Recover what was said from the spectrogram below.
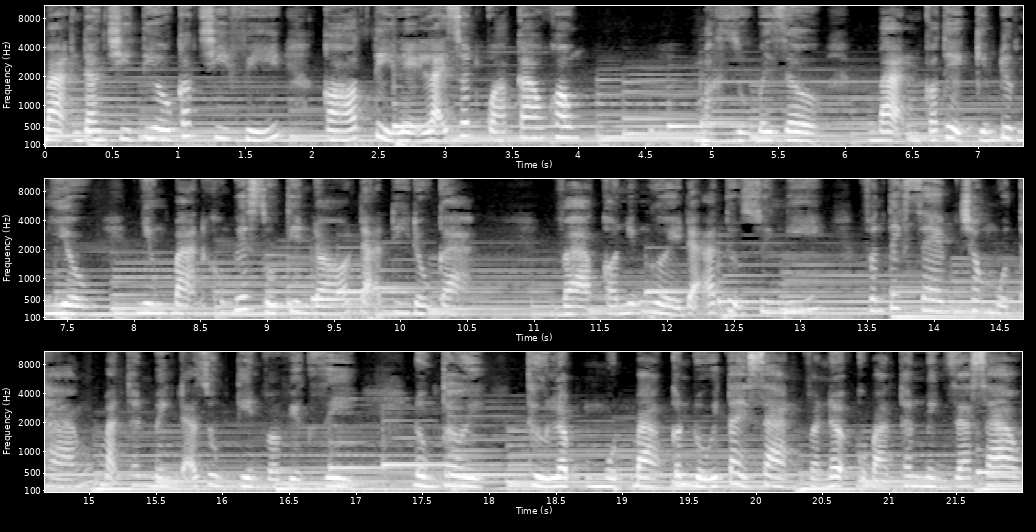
Bạn đang chi tiêu các chi phí có tỷ lệ lãi suất quá cao không? Mặc dù bây giờ bạn có thể kiếm được nhiều, nhưng bạn không biết số tiền đó đã đi đâu cả. Và có những người đã tự suy nghĩ, phân tích xem trong một tháng bản thân mình đã dùng tiền vào việc gì, đồng thời thử lập một bảng cân đối tài sản và nợ của bản thân mình ra sao.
